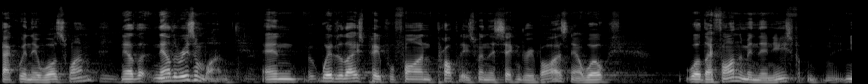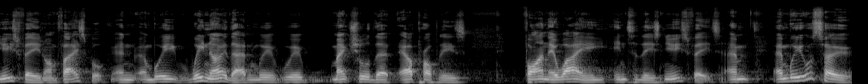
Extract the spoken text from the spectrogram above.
back when there was one. Mm. Now, the, now there isn't one. And where do those people find properties when they're secondary buyers now? Well, well, they find them in their news news feed on Facebook, and, and we, we know that, and we, we make sure that our properties find their way into these news feeds. Um, and we also,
